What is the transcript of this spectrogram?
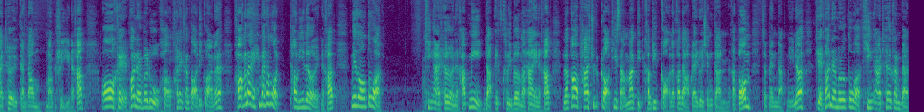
Arthur Gundam Mark III นะครับโอเคพอเดี๋ยวมาดูของข้างในกันต่อดีกว่านะของข้างในให้มาทั้งหมดเท่านี้เลยนะครับมีสองตัว คิงอาร์เธอร์นะครับมีดาบเอ็กซ์คลิเบอร์มาให้นะครับแล้วก็พาชุดเกราะที่สามารถติดเข้าที่เกราะแล้วก็ดาบได้ด้วยเช่นกันนะครับผมจะเป็นแบบนี้เนะโอเคพอเดี๋ยวมาดูตัวคิงอาร์เธอร์กันแบบ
